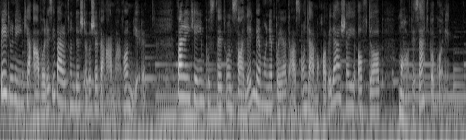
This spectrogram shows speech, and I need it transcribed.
بدون اینکه عوارضی براتون داشته باشه به ارمغان بیاره. برای اینکه این پوستتون سالم بمونه باید از اون در مقابل اشعه آفتاب محافظت بکنید.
